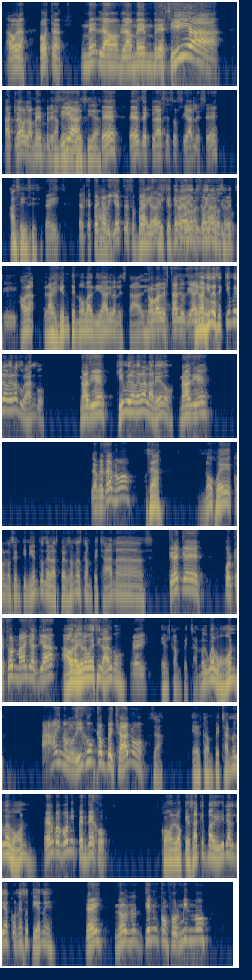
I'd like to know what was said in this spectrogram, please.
Ahora, otra, me- la, la membresía. Ah, claro, la La membresía. membresía. ¿eh? Es de clases sociales, ¿eh? Ah, sí, sí, sí. El que tenga Ah, billetes o quiera quedarse el que tenga billetes va a ir a los eventos. y Ahora, la gente no va diario al estadio. no va al estadio diario. Imagínese, ¿quién va a ir a ver a Durango? Nadie, ¿Quién va a ir a ver a Laredo? nadie. La verdad, no. O sea, no juegue con los sentimientos de las personas campechanas. Cree que porque son mayas ya. Ahora, yo le voy a decir algo. El campechano es huevón. Ay, nos lo dijo un campechano. O sea, el campechano es huevón. Es huevón y pendejo. Con lo que saque para vivir al día, con eso tiene. ¿ok? No, no- tiene un conformismo,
